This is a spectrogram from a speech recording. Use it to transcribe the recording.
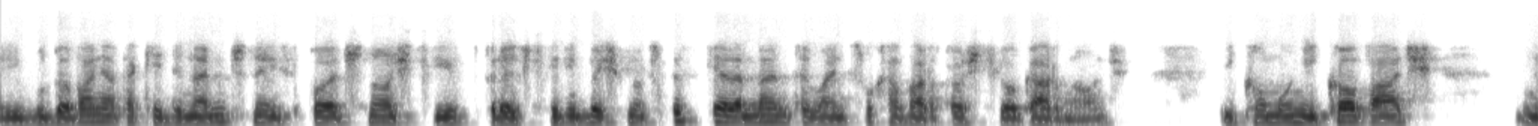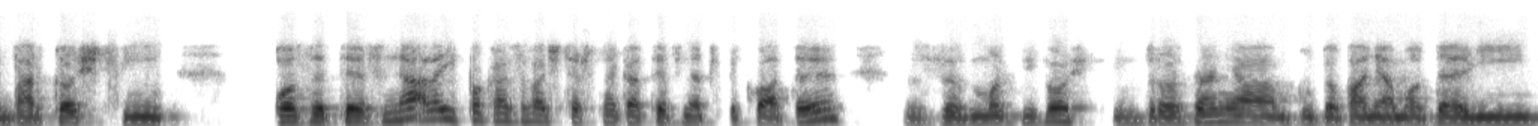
czyli budowania takiej dynamicznej społeczności, w której chcielibyśmy wszystkie elementy łańcucha wartości ogarnąć i komunikować wartości pozytywne, ale i pokazywać też negatywne przykłady z możliwości wdrożenia, budowania modeli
